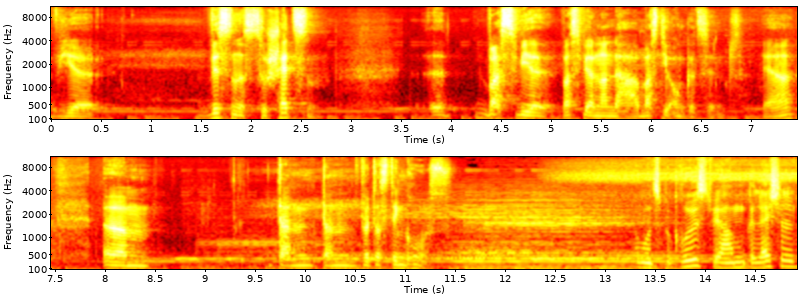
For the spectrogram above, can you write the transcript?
wir wissen es zu schätzen, äh, was wir, was wir einander haben, was die Onkels sind, ja, ähm, dann, dann wird das Ding groß. Wir haben uns begrüßt, wir haben gelächelt,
